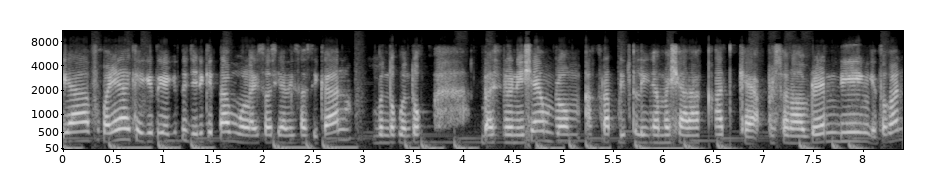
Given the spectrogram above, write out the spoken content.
ya pokoknya kayak gitu kayak gitu. Jadi kita mulai sosialisasikan bentuk-bentuk bahasa Indonesia yang belum akrab di telinga masyarakat. Kayak personal branding itu kan.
